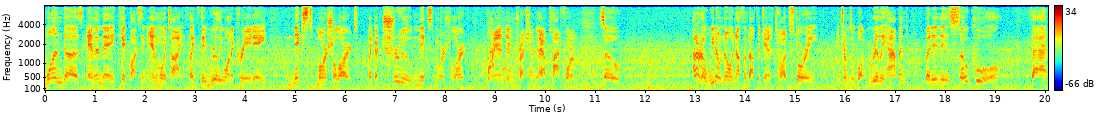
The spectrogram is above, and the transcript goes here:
One does MMA, kickboxing, and Muay Thai. Like they really want to create a mixed martial art, like a true mixed martial art brand Platform, impression, yeah. yeah, platform. So I don't know. We don't know enough about the Janet Todd story in terms of what really happened, but it is so cool that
